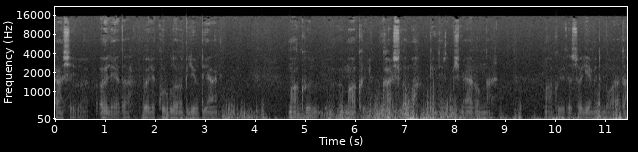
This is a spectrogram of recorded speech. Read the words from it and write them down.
Her şey öyle ya da böyle kurgulanabiliyordu yani. Makul, makul karşılama gönderilmiş meğer onlar. Makulü de söyleyemedim bu arada.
